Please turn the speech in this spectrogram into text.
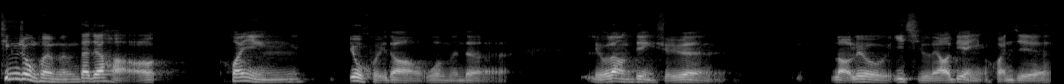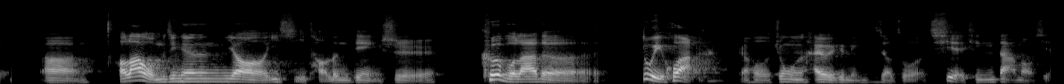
听众朋友们，大家好，欢迎又回到我们的流浪电影学院老六一起聊电影环节啊。好啦，我们今天要一起讨论的电影是科博拉的对话，然后中文还有一个名字叫做《窃听大冒险》。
